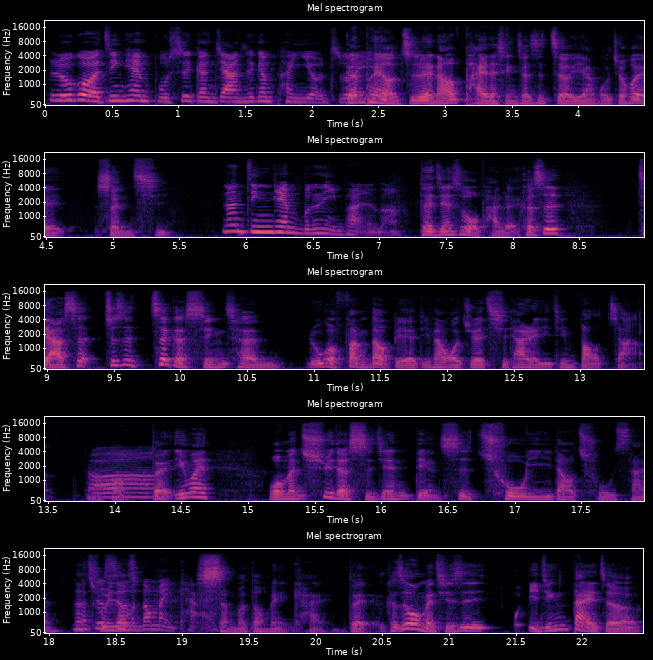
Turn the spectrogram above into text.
如果今天不是跟家人，是跟朋友之类，跟朋友之类，然后排的行程是这样，我就会生气。那今天不是你排的吗？对，今天是我排的，可是。假设就是这个行程，如果放到别的地方，我觉得其他人已经爆炸了。然后，oh. 对，因为我们去的时间点是初一到初三，那初一到什么都没开，什么都没开。对，可是我们其实已经带着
